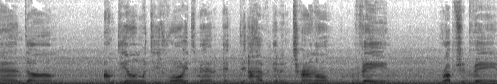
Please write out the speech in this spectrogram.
And um, I'm dealing with these roids, man. I have an internal vein, ruptured vein,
